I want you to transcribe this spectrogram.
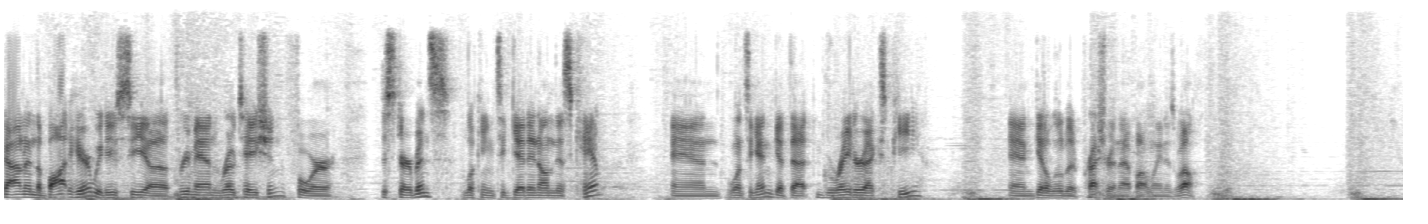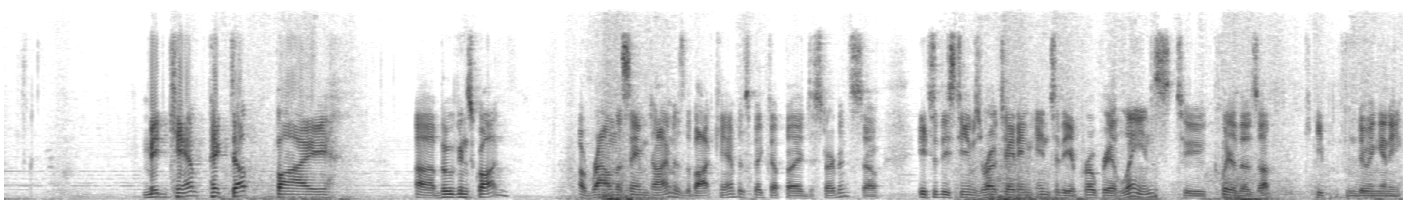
Down in the bot here, we do see a three-man rotation for Disturbance, looking to get in on this camp, and once again, get that greater XP, and get a little bit of pressure in that bot lane as well. Mid camp picked up by uh, Squad around the same time as the bot camp is picked up by Disturbance, so each of these teams rotating into the appropriate lanes to clear those up, keep them from doing any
